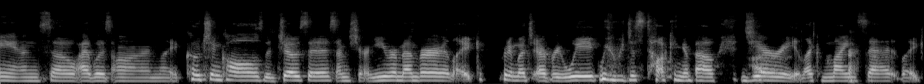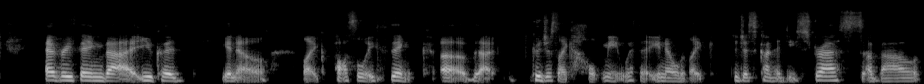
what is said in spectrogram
And so I was on like coaching calls with Joseph. I'm sure you remember, like pretty much every week, we were just talking about GRE, like mindset, like everything that you could, you know, like possibly think of that could just like help me with it, you know, like to just kind of de stress about,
